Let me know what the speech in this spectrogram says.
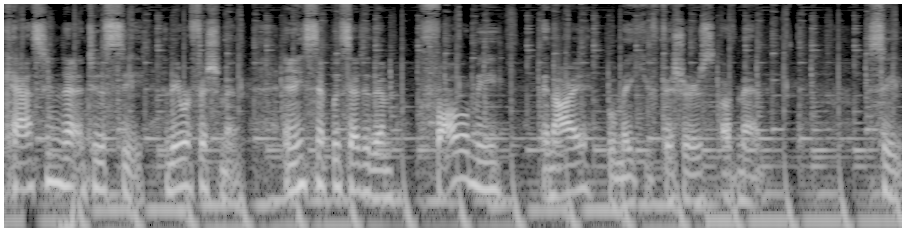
casting net into the sea, and they were fishermen. And he simply said to them, Follow me, and I will make you fishers of men. See,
